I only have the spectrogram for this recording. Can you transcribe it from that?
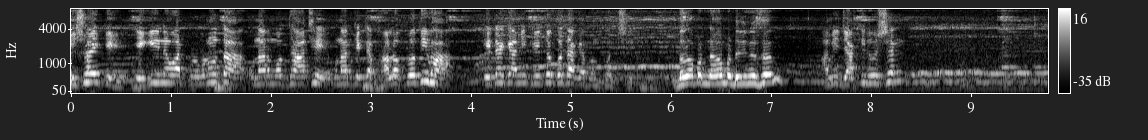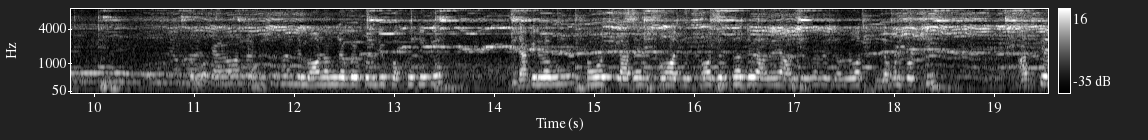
বিষয়কে এগিয়ে নেওয়ার প্রবণতা ওনার মধ্যে আছে ওনার যে একটা ভালো প্রতিভা এটাকে আমি কৃতজ্ঞতা জ্ঞাপন করছি। দাদা আপনার নাম ডেজিনেশন? আমি জাকির হোসেন। বিশ্বশান্তি মহানাম যজ্ঞ কমিটির পক্ষ থেকে জাকিরবাবু সহ তাদের সমাজ সহযোদ্ধাদের আমি আন্তরিকভাবে ধন্যবাদ জ্ঞাপন করছি। আজকে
